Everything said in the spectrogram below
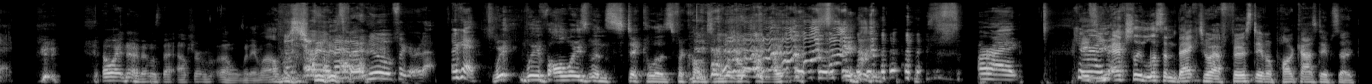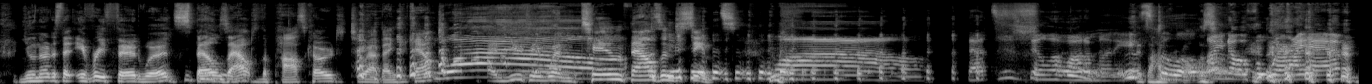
Okay. Oh wait, no, that was that outro. Oh, whatever. I'll just read it. We'll figure it out. Okay. we, we've always been sticklers for continuity. All right. if you actually listen back to our first ever podcast episode, you'll notice that every third word spells out the passcode to our bank account. Wow. and you can win 10,000 cents. Wow. That's still a lot of money. It's It's a still a hundred. I know for where I am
